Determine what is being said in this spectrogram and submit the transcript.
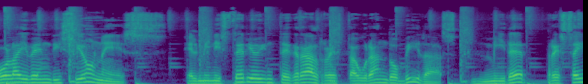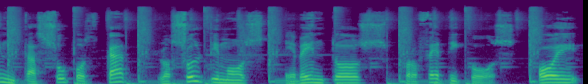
Hola y bendiciones. El Ministerio Integral Restaurando Vidas, MIREP, presenta su podcast Los últimos eventos proféticos, hoy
